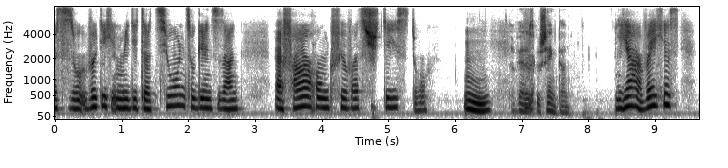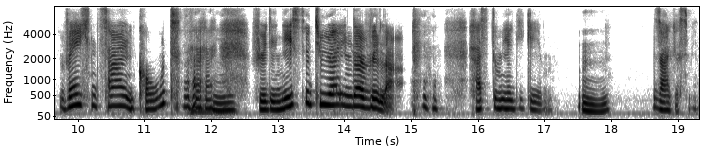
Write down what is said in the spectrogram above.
Weißt du, so wirklich in Meditation zu gehen, zu sagen, Erfahrung, für was stehst du? Mhm. Da wäre das Geschenk dann. Ja, welches, welchen Zahlencode mhm. für die nächste Tür in der Villa hast du mir gegeben? Mhm. Sag es mir.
